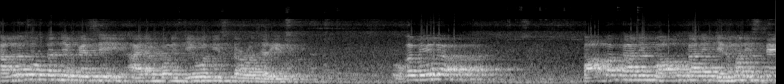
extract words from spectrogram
కలగకూడదని చెప్పేసి ఆయన కొన్ని జీవోలు తీసుకురావడం జరిగింది. ఒకవేళ పాప కానీ బాబు కానీ జన్మనిస్తే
